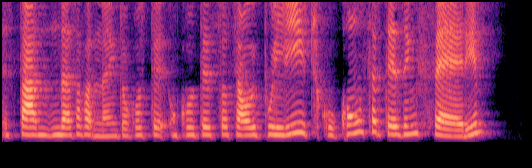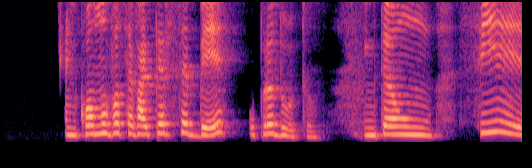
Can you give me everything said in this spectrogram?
está dessa forma, né? Então, o contexto social e político com certeza infere em como você vai perceber o produto. Então, se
